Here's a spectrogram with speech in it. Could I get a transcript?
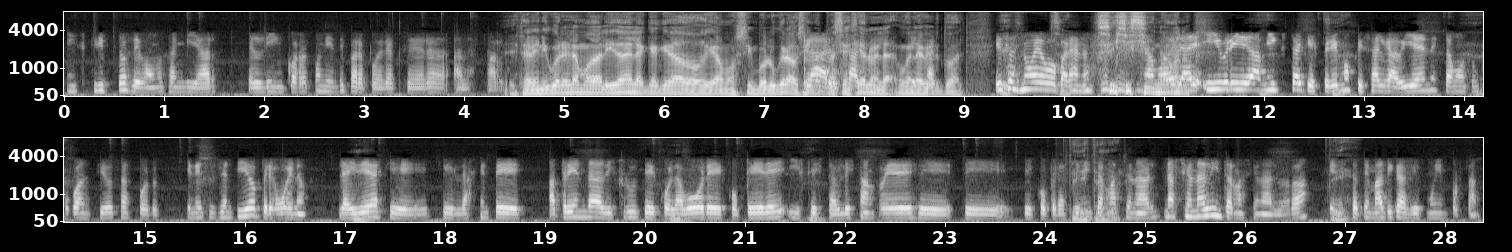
inscriptos, les vamos a enviar el link correspondiente para poder acceder a, las salas. Está bien, ¿y cuál es la modalidad en la que ha quedado, digamos, involucrado, si en la presencial o en la, o en la virtual? Eso es eh, nuevo para nosotros, sí, sí, sí, una modalidad híbrida, mixta, que esperemos que salga bien, estamos un poco ansiosas por en ese sentido, pero bueno, la idea es que, que la gente aprenda, disfrute, colabore, coopere y se establezcan redes de, de, cooperación internacional, nacional e internacional, ¿verdad? En esta temática es muy importante.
